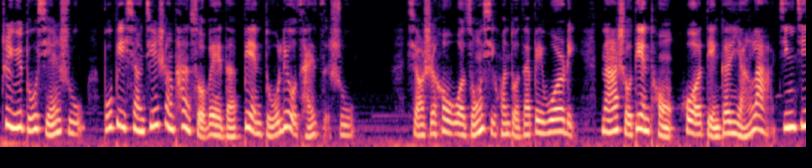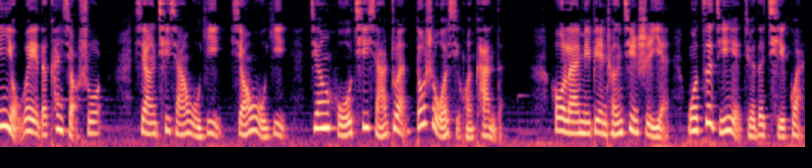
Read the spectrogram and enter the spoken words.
至于读闲书，不必像金圣叹所谓的遍读六才子书。小时候，我总喜欢躲在被窝里，拿手电筒或点根洋蜡，津津有味地看小说，像《七侠五义》《小五义》《江湖七侠传》都是我喜欢看的。后来没变成近视眼，我自己也觉得奇怪。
